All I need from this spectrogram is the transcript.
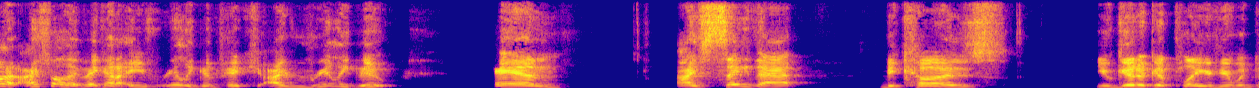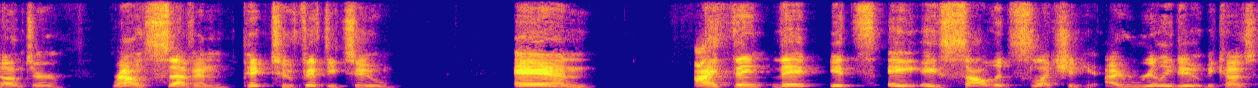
But I felt like they got a really good pick. I really do. And I say that because you get a good player here with Gunter, round seven, pick 252. And I think that it's a, a solid selection here. I really do because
